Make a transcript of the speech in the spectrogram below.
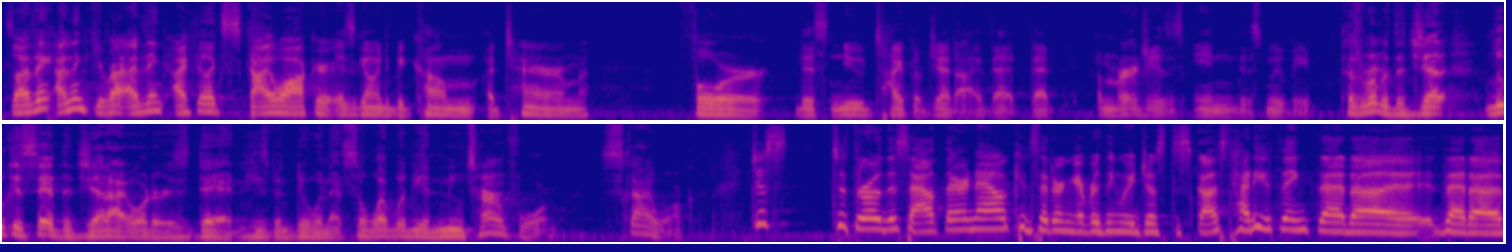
So I think I think you're right. I think I feel like Skywalker is going to become a term for this new type of Jedi that that emerges in this movie. Because remember, the Jedi, Lucas said the Jedi Order is dead, and he's been doing that. So what would be a new term for him? Skywalker. just to throw this out there now, considering everything we just discussed, how do you think that uh, that uh,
